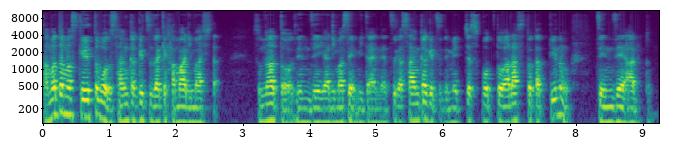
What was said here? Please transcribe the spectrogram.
たまたまスケートボード3ヶ月だけハマりました。その後全然やりませんみたいなやつが3ヶ月でめっちゃスポットを荒らすとかっていうのも全然あると思う。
